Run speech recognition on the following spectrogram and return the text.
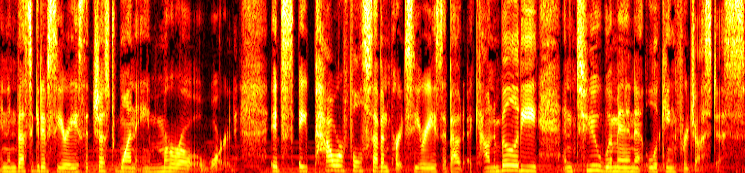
an investigative series that just won a Murrow Award. It's a powerful seven part series about accountability and two women looking for justice.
